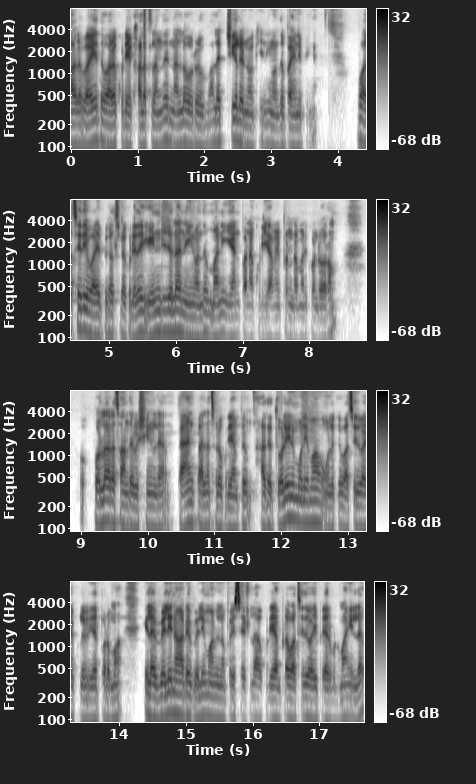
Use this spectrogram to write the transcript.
ஆறு வயது வரக்கூடிய காலத்துலேருந்து நல்ல ஒரு வளர்ச்சிகளை நோக்கி நீங்கள் வந்து பயணிப்பீங்க. வசதி வாய்ப்புகள் சொல்லக்கூடியது. இண்டிவிஜுவலாக நீங்கள் வந்து மணி ஏர்ன் பண்ணக்கூடிய அமைப்புன்ற மாதிரி கொண்டு வரும். பொருளாதார சார்ந்த விஷயங்களில் பேங்க் பேலன்ஸ் சொல்லக்கூடிய அமைப்பு அது தொழில் மூலிமா உங்களுக்கு வசதி வாய்ப்புகள் ஏற்படுமா? இல்லை வெளிநாடு வெளிமாநிலம் போய் செட்டில் ஆகக்கூடிய அமைப்பில் வசதி வாய்ப்பு ஏற்படுமா? இல்லை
